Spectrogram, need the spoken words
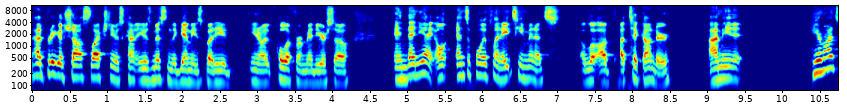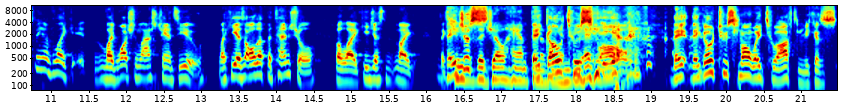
had pretty good shot selection. He was kind of he was missing the gimmies, but he you know pull it for a mid or so. And then yeah, ends up only playing 18 minutes, a, a, a tick under. I mean, it, he reminds me of like like watching Last Chance U. Like he has all that potential, but like he just like they just the Joe Hampton. They go the too small. yeah. they they go too small way too often because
